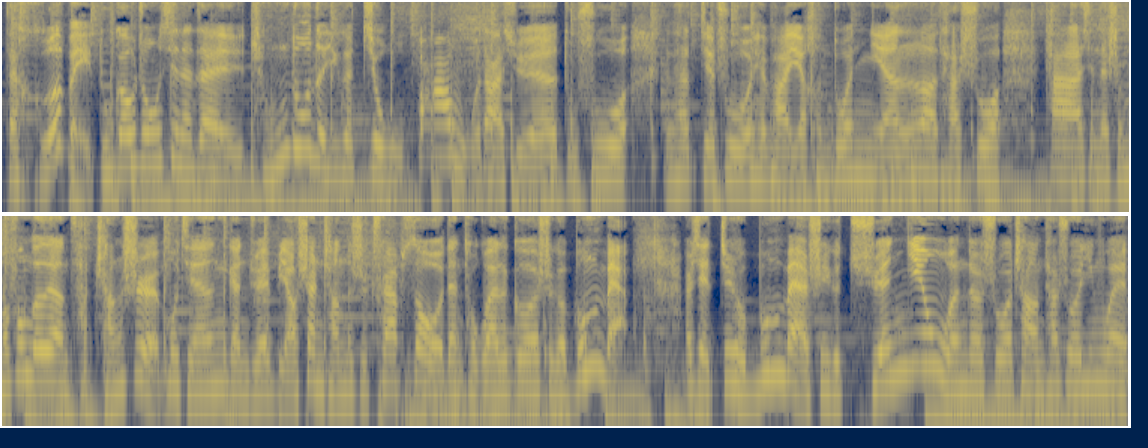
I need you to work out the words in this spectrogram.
在河北读高中，现在在成都的一个985大学读书。然后他接触 hiphop 也很多年了。他说他现在什么风格都想尝尝试，目前感觉比较擅长的是 trap soul，但投过来的歌是个 boom bap，而且这首 boom bap 是一个全英文的说唱。他说因为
